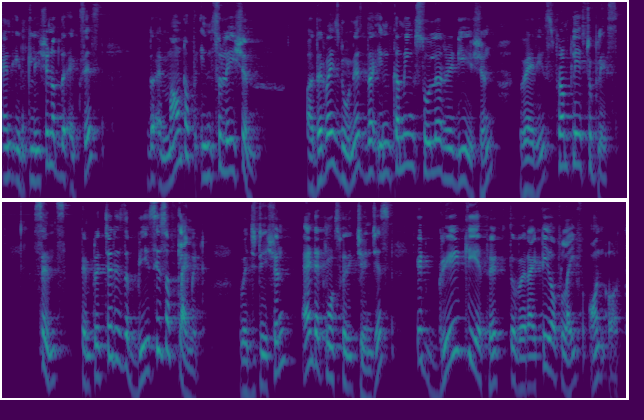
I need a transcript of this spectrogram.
and inclination of the axis, the amount of insolation, otherwise known as the incoming solar radiation, varies from place to place. Since temperature is the basis of climate, vegetation and atmospheric changes, it greatly affects the variety of life on earth.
